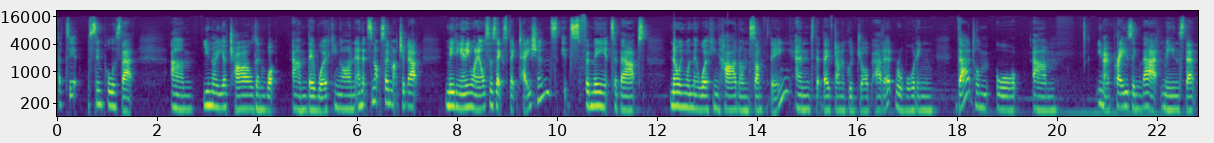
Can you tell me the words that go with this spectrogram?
That's it, simple as that. Um, you know your child and what um, they're working on, and it's not so much about meeting anyone else's expectations. It's for me, it's about knowing when they're working hard on something and that they've done a good job at it, rewarding that or, or um, you know, praising that means that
